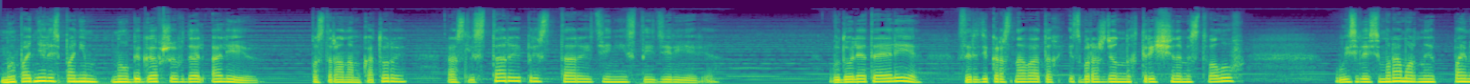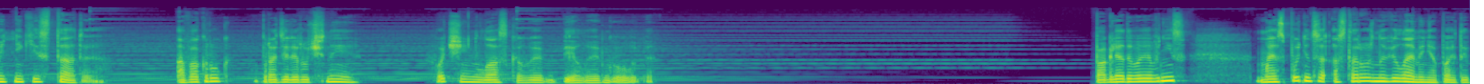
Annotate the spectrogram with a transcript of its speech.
Мы поднялись по ним на убегавшую вдаль аллею, по сторонам которой росли старые-престарые тенистые деревья. Вдоль этой аллеи, среди красноватых, изборожденных трещинами стволов, высились мраморные памятники и статуи, а вокруг бродили ручные, очень ласковые белые голуби. Поглядывая вниз, моя спутница осторожно вела меня по этой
